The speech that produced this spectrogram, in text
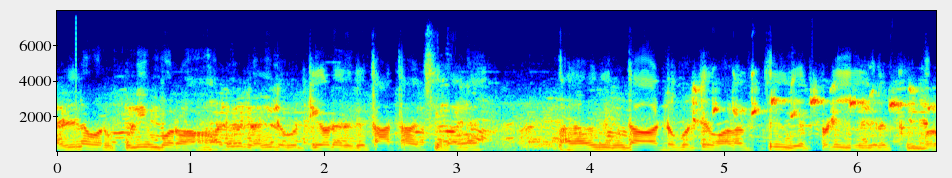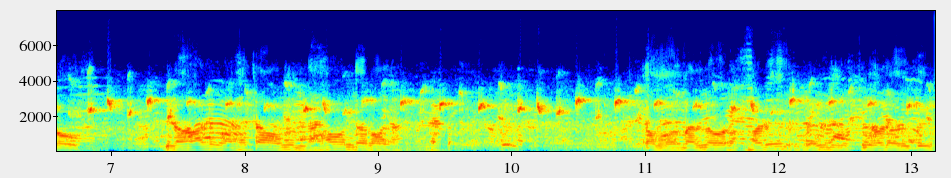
நல்ல ஒரு புளியும் போற ஆடு ரெண்டு குட்டியோட இருக்கு. தாத்தா வச்சுக்கோங்க. அதாவது இந்த ஆட்டுக்குட்டி வளர்த்து எப்படி இருக்கு ப்ரோ இந்த ஆடு வளர்த்தா வந்து லாபம் தரும். நம்ம நல்ல ஒரு ஆடு ரெண்டு குட்டியோட இருக்கு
